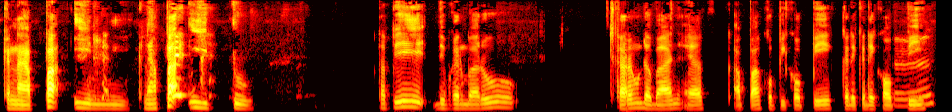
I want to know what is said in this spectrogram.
Kenapa ini? Kenapa itu? Tapi di Pekanbaru sekarang udah banyak ya apa kopi-kopi, kedai-kedai kopi. Hmm.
